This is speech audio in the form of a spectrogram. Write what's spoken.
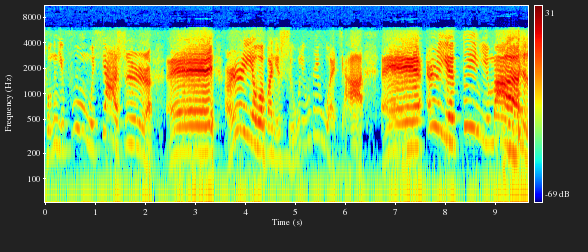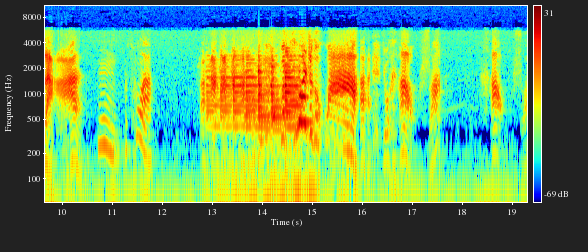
从你父母下世，哎，二爷我把你收留在我家，哎，二爷对你嘛是啦？嗯，不错。不错，这个话就好说。好说，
